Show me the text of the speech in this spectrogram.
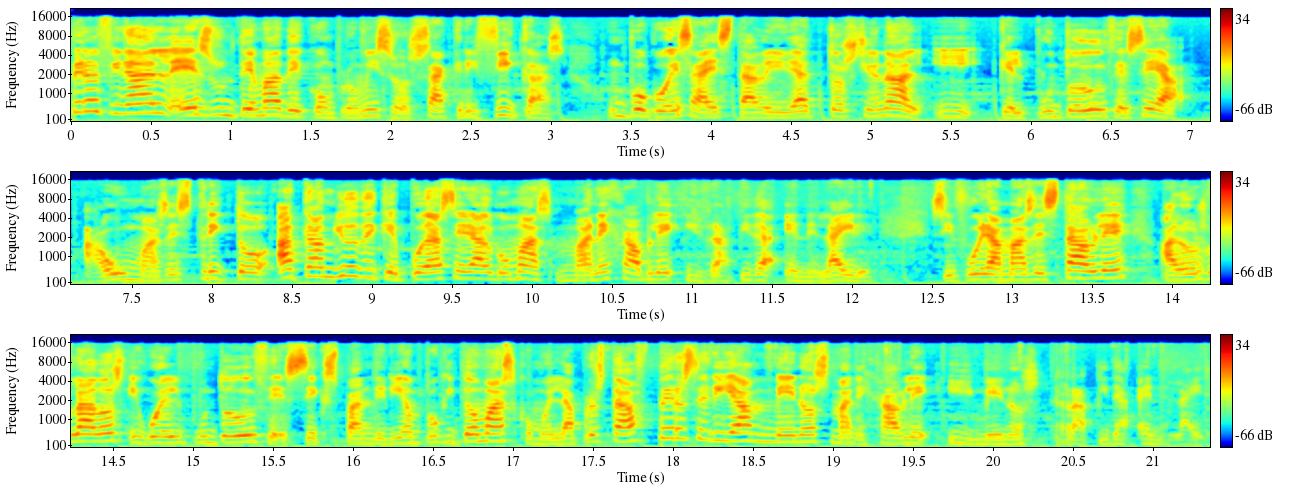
Pero al final es un tema de compromiso, sacrificas un poco esa estabilidad torsional y que el punto dulce sea aún más estricto a cambio de que pueda ser algo más manejable y rápida en el aire. Si fuera más estable, a los lados igual el punto dulce se expandiría un poquito más como en la ProStaff, pero sería menos manejable y menos rápida en el aire.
